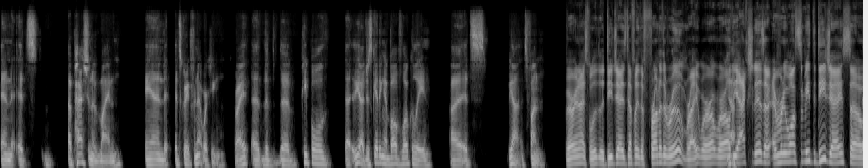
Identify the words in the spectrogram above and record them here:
and it's a passion of mine, and it's great for networking. Right, uh, the the people uh, yeah, just getting involved locally, uh, it's yeah, it's fun. Very nice. Well, the DJ is definitely the front of the room, right? Where where all yeah. the action is. Everybody wants to meet the DJ. So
